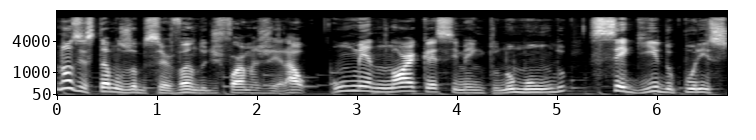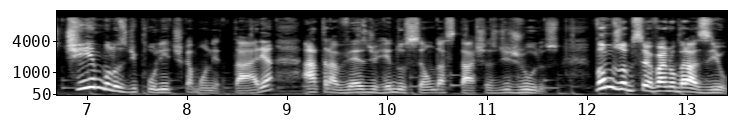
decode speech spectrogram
Nós estamos observando de forma geral um menor crescimento no mundo, seguido por estímulos de política monetária através de redução das taxas de juros. Vamos observar no Brasil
